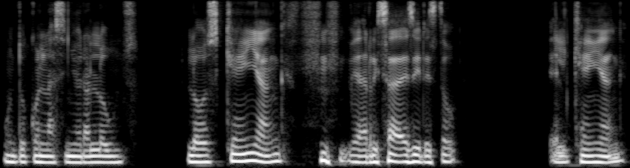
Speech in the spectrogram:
junto con la señora Lowndes. Los Keiyang, me da risa decir esto, el Keiyang,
